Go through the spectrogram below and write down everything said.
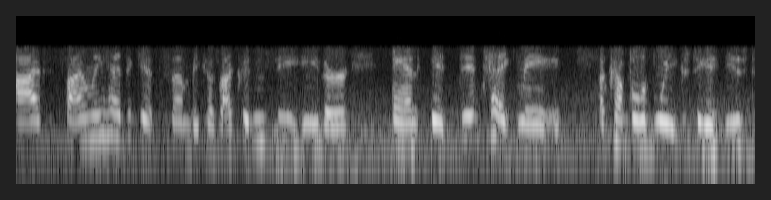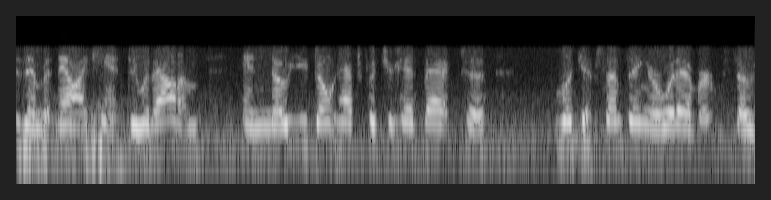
I finally had to get some because I couldn't see either, and it did take me a couple of weeks to get used to them, but now I can't do without them. And no, you don't have to put your head back to look at something or whatever. So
